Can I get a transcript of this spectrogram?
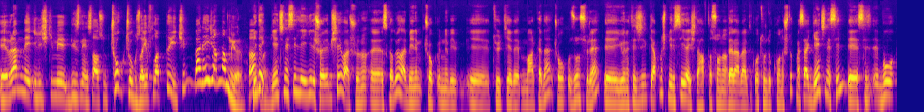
evrenle ilişkimi Disney sağ olsun çok çok zayıflattığı için ben heyecanlanmıyorum. Tamam bir de mı? genç nesille ilgili şöyle bir şey var. Şunu e, ıskalıyorlar. Benim çok ünlü bir e, Türkiye'de markada çok uzun süre e, yöneticilik yapmış birisiyle işte hafta sonu beraberdik, oturduk, konuştuk. Mesela genç nesil e, siz- e, bu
